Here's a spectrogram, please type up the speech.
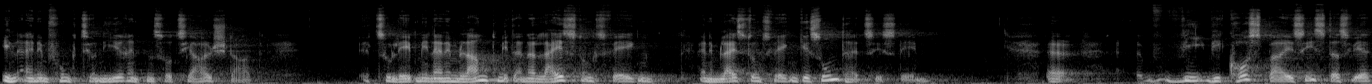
in einem funktionierenden Sozialstaat äh, zu leben, in einem Land mit einer leistungsfähigen, einem leistungsfähigen Gesundheitssystem. Äh, wie, wie kostbar es ist, dass wir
